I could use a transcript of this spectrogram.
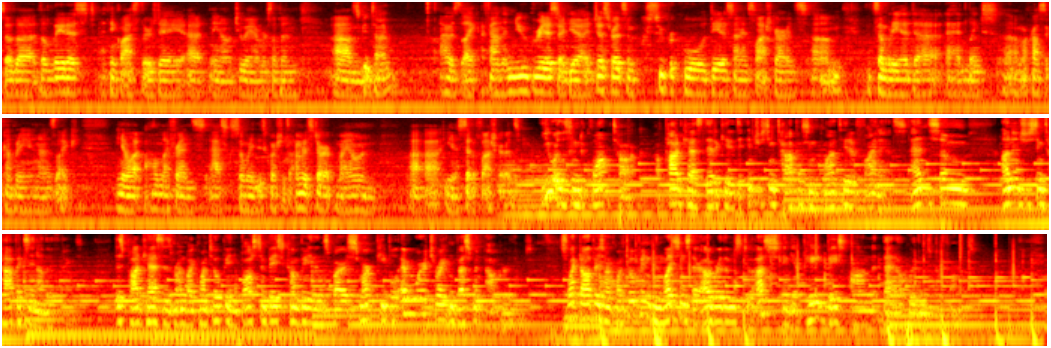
So the the latest, I think last Thursday at you know two a.m. or something. Um, It's a good time. I was like, I found the new greatest idea. I just read some super cool data science flashcards um, that somebody had uh, had linked um, across the company, and I was like, you know what? All my friends ask so many of these questions. I'm going to start my own, uh, you know, set of flashcards. You are listening to Quant Talk, a podcast dedicated to interesting topics in quantitative finance and some uninteresting topics in other things. This podcast is run by Quantopian, a Boston based company that inspires smart people everywhere to write investment algorithms. Select authors on Quantopian can license their algorithms to us and get paid based on that algorithm's performance.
